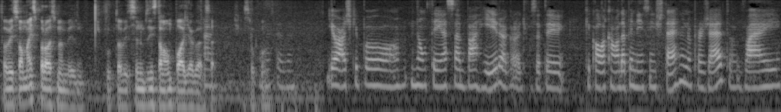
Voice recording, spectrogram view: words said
talvez só mais próxima mesmo. Tipo, talvez você não precise instalar um pod agora, é. sabe? Acho que esse é o ponto. E eu acho que por não ter essa barreira agora de você ter que colocar uma dependência externa no projeto, vai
